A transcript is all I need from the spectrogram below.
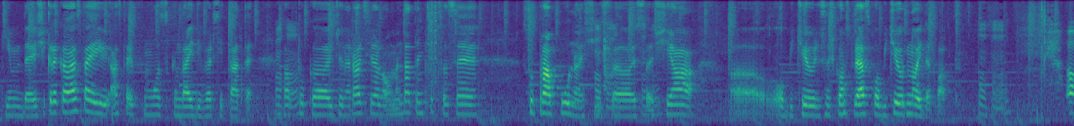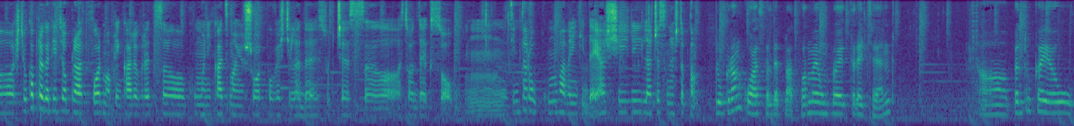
schimb de... Și cred că asta e, asta e frumos când ai diversitate. Uh-huh. Faptul că generațiile la un moment dat încep să se suprapună și uh-huh, să, uh-huh. să-și ia uh, obiceiuri, să-și construiască obiceiuri noi, de fapt. Uh-huh. Uh, știu că pregătiți o platformă prin care vreți să comunicați mai ușor poveștile de succes uh, Sodexo. Mm, Zi-mi, te rog, cum v-a venit ideea și la ce să ne așteptăm? Lucrăm cu astfel de platforme, e un proiect recent, uh, pentru că eu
